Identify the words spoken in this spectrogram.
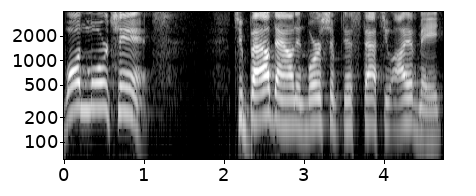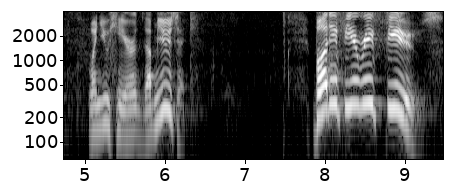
one more chance to bow down and worship this statue I have made when you hear the music. But if you refuse,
